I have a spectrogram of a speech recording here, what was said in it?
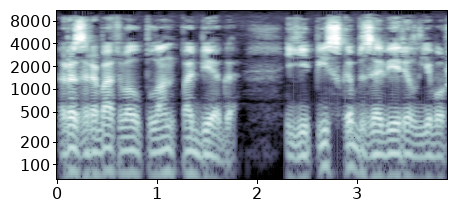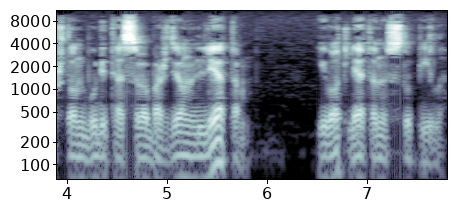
разрабатывал план побега. Епископ заверил его, что он будет освобожден летом, и вот лето наступило.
